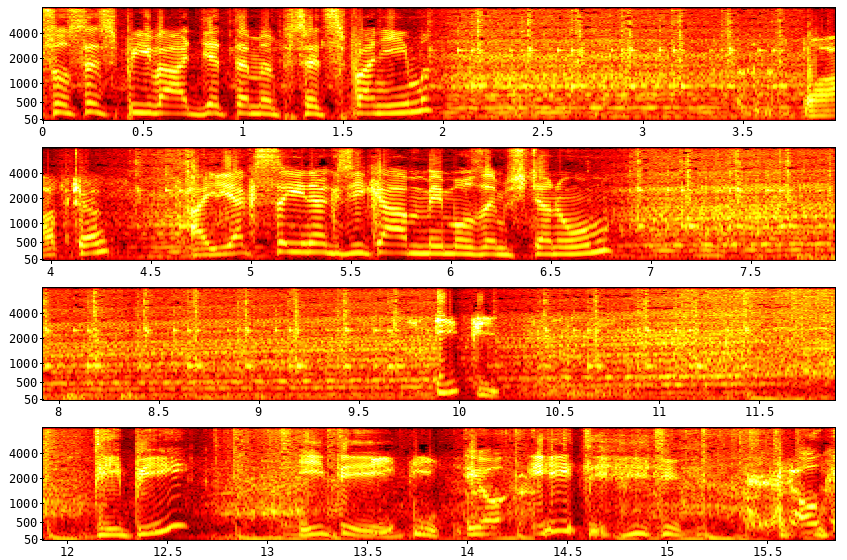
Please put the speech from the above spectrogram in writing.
Co se zpívá dětem před spaním? Pohádka, A jak se jinak říká mimozemšťanům? E.T., TP? E.T. Jo, E.T. OK.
